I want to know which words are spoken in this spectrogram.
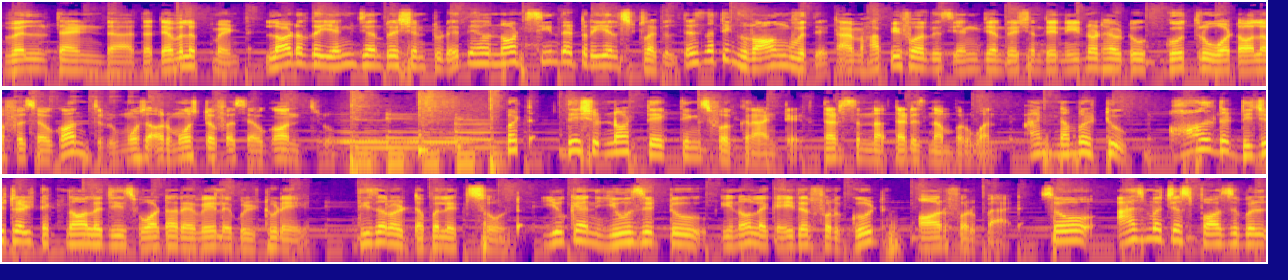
wealth and uh, the development, a lot of the young generation today they have not seen that real struggle. There's nothing wrong with it. I'm happy for this young generation. They need not have to go through what all of us have gone through, most or most of us have gone through but they should not take things for granted. That's that is number 1 and number 2 all the digital technologies what are available today these are all double-edged sword. You can use it to you know like either for good or for bad. So as much as possible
